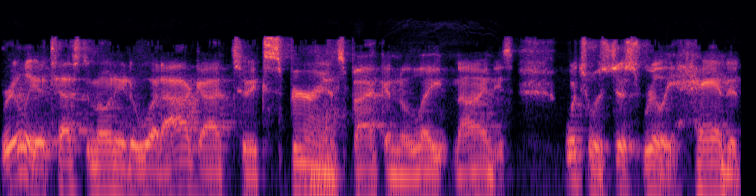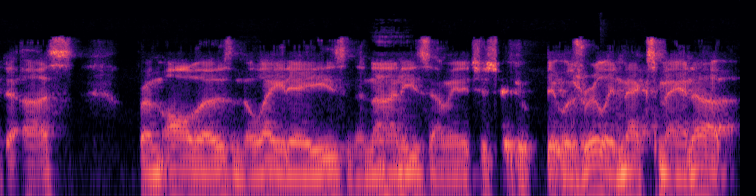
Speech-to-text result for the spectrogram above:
really a testimony to what I got to experience back in the late '90s, which was just really handed to us from all those in the late 80s and the 90s. Mm-hmm. I mean, it's just it, it was really next man up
